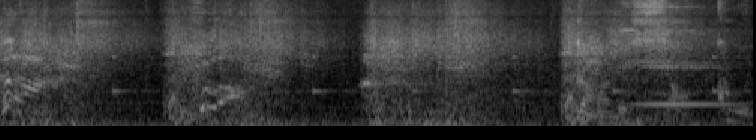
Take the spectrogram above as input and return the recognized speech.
Quand le sang coule.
